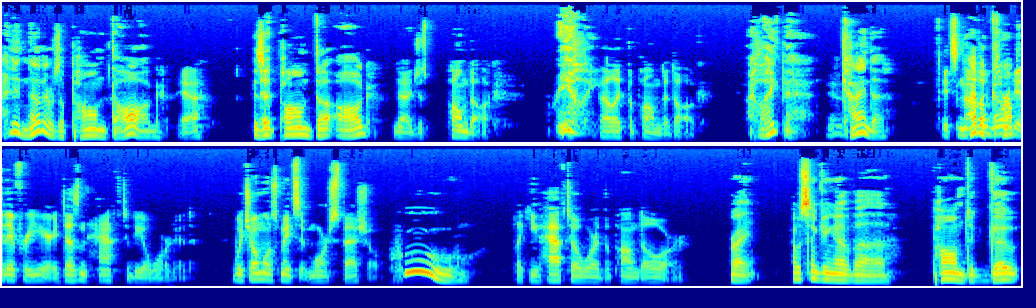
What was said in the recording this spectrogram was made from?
I didn't know there was a Palm Dog. yeah, Is it Palm Dog? no, just Palm Dog. Really? I like the Palm de Dog. I like that. Yeah. Kinda. It's not awarded comp- every year. It doesn't have to be awarded, which almost makes it more special. Whoo. Like you have to award the Palme d'Or. Right. I was thinking of uh, Palm to Goat,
